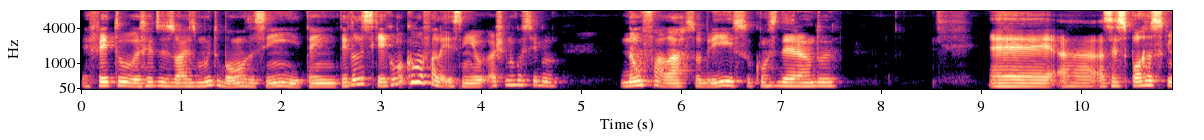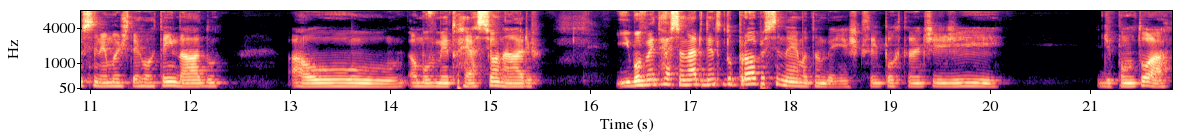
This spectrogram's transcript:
efeito, efeitos visuais muito bons, assim, e tem, tem todo esse quê. Como, como eu falei, assim, eu acho que não consigo não falar sobre isso, considerando é, a, as respostas que o cinema de terror tem dado ao, ao movimento reacionário. E o movimento reacionário dentro do próprio cinema também. Acho que isso é importante de, de pontuar.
